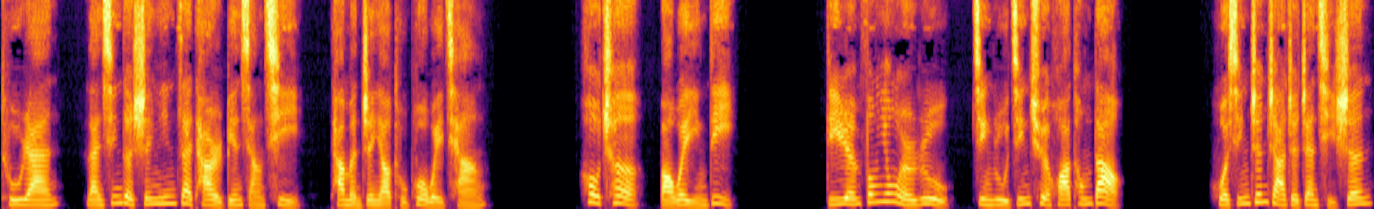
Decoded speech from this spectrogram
突然，蓝星的声音在他耳边响起：“他们正要突破围墙，后撤，保卫营地。”敌人蜂拥而入，进入金雀花通道。火星挣扎着站起身，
